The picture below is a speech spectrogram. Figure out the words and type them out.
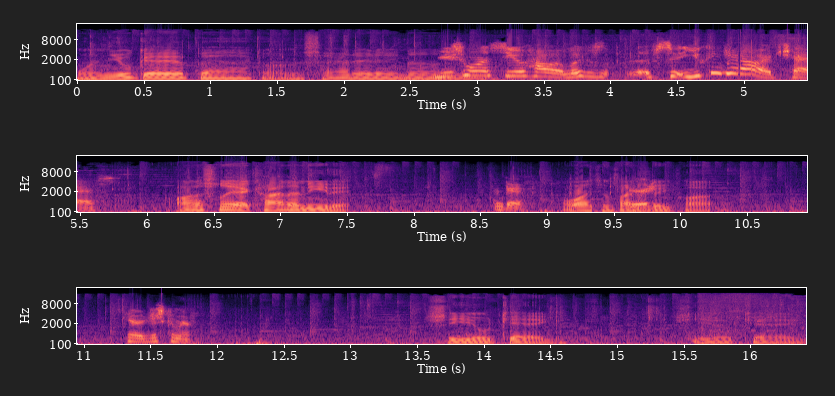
When you get back on Saturday night. You just want to see how it looks. So you can get out a chest. Honestly, I kind of need it. Okay. Or I can find a big pot. Here, just come here. Shield keg. Shield keg.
